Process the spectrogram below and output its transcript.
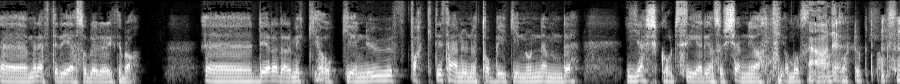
Eh, men efter det så blev det riktigt bra. Eh, det räddade mycket och nu faktiskt här nu när Tobbe gick in och nämnde Gärdsgårdsserien så känner jag att jag måste ja, det... starta upp det också.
